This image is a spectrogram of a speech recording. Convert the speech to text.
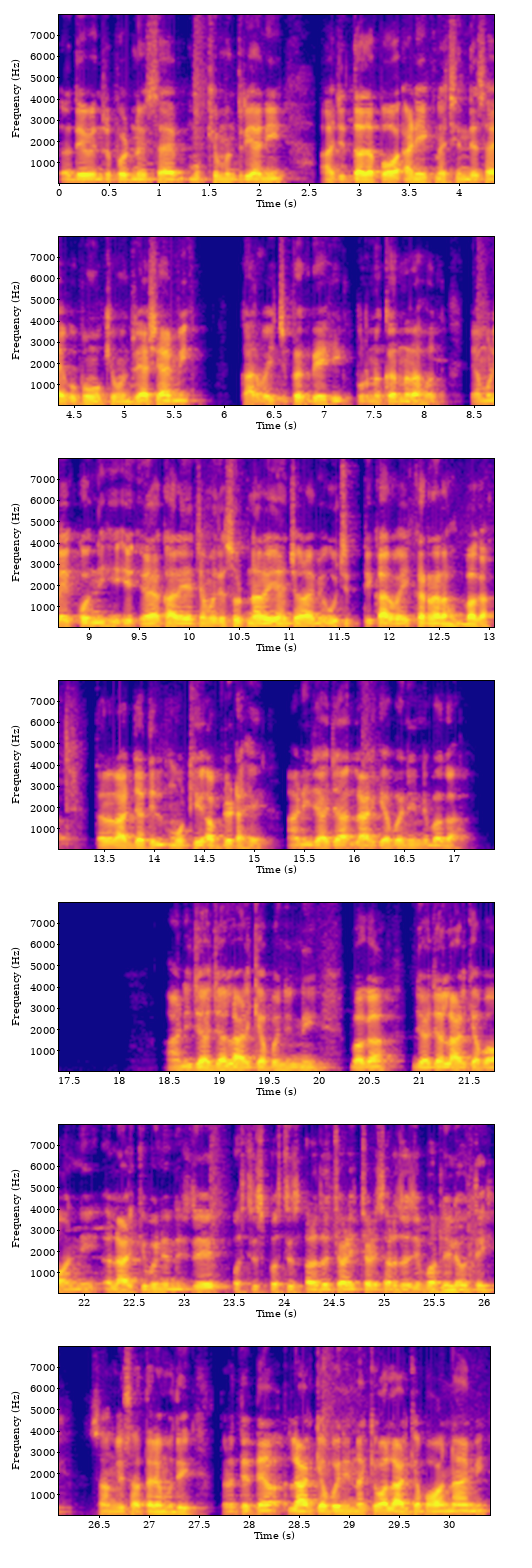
देवेंद्र फडणवीस साहेब मुख्यमंत्री आणि अजितदादा पवार आणि एकनाथ शिंदे साहेब उपमुख्यमंत्री. अशी आम्ही कारवाईची प्रक्रिया ही पूर्ण करणार आहोत. त्यामुळे कोणीही या कार याच्यामध्ये सुटणार आहे यांच्यावर आम्ही उचित ती कारवाई करणार आहोत. बघा तर राज्यातील मोठी अपडेट आहे आणि ज्या ज्या लाडक्या बहिणींनी बघा आणि ज्या ज्या लाडक्या बहिणींनी बघा ज्या ज्या लाडक्या भावांनी लाडकी बहिणींनी जे पस्तीस पस्तीस अर्ज चाळीस चाळीस अर्ज जे भरलेले होते सांगली साताऱ्यामध्ये तर ते त्या लाडक्या बहिणींना किंवा लाडक्या भावांना आम्ही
